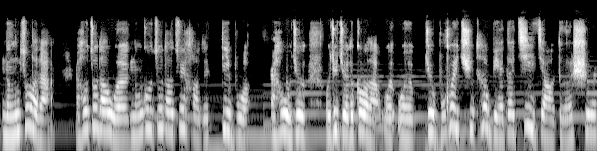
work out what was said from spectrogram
能做的，然后做到我能够做到最好的地步，然后我就我就觉得够了，我我就不会去特别的计较得失，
